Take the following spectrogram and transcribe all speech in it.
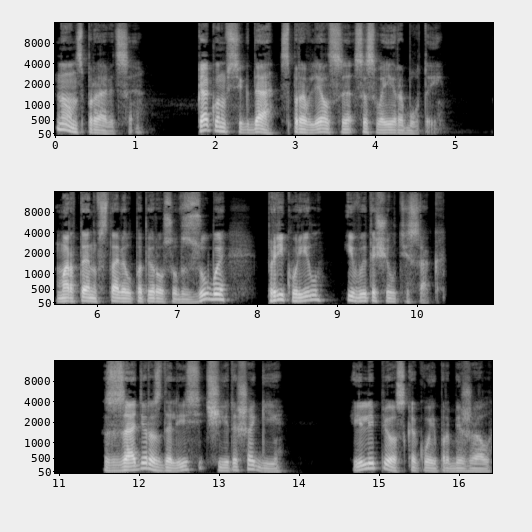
Но он справится. Как он всегда справлялся со своей работой. Мартен вставил папиросу в зубы, прикурил и вытащил тесак. Сзади раздались чьи-то шаги. Или пес какой пробежал.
